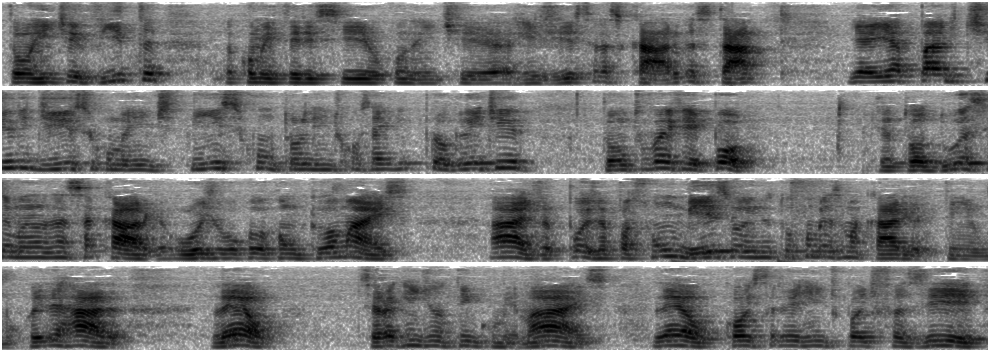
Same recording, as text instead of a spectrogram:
então a gente evita cometer esse erro quando a gente registra as cargas, tá? E aí, a partir disso, como a gente tem esse controle, a gente consegue progredir. Então, tu vai ver, pô, já estou duas semanas nessa carga. Hoje eu vou colocar um quilo a mais. Ah, já, pô, já passou um mês e eu ainda estou com a mesma carga. Tem alguma coisa errada. Léo, será que a gente não tem que comer mais? Léo, qual estratégia a gente pode fazer?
